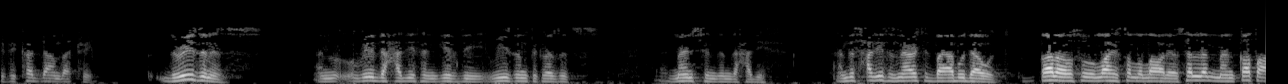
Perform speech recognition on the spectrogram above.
If he cut down that tree. The reason is, and we'll read the hadith and give the reason because it's mentioned in the hadith. And this hadith is narrated by Abu Dawud. قال رسول الله صلى الله عليه وسلم من قطع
